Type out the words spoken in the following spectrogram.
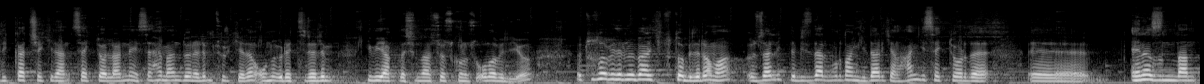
dikkat çekilen sektörler neyse hemen dönelim Türkiye'den onu ürettirelim gibi yaklaşımlar söz konusu olabiliyor. E, tutabilir mi? Belki tutabilir ama özellikle bizler buradan giderken hangi sektörde e, en azından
